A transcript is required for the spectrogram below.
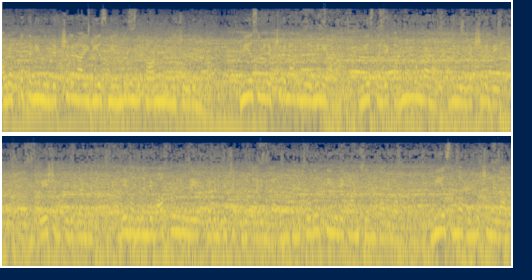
അവരൊക്കെ തന്നെയും ഒരു രക്ഷകനായി വി എസിനെ എന്തുകൊണ്ട് കാണുന്നു എന്ന് ചോദ്യമുണ്ട്. വി എസ് ഒരു രക്ഷകനാകുന്നത് എങ്ങനെയാണ്? വി എസ് തന്റെ കർമ്മം കൊണ്ടാണ്? അങ്ങനെ ഒരു രക്ഷകന്റെ ആ, വേഷം എടുത്തണിഞ്ഞത് അദ്ദേഹം അത് തന്റെ വാക്കുകളിലൂടെ പ്രകടിപ്പിച്ച ഒരു കാര്യമല്ല. അദ്ദേഹം തന്റെ പ്രവൃത്തിയിലൂടെ കാണിച്ചു തന്ന കാര്യമാണ്. വി എസ് എന്ന പ്രതിപക്ഷ നേതാവ്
